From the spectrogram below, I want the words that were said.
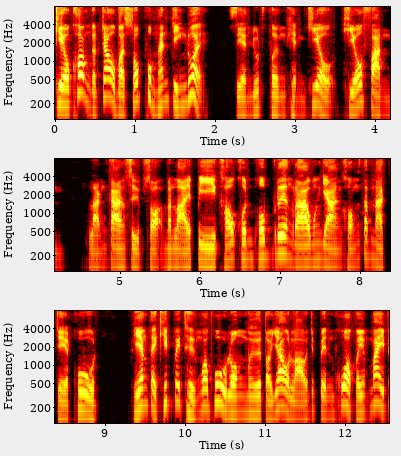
เกี่ยวข้องกับเจ้าบัดซบพวกนั้นจริงด้วย เซียนยุทธเฟิงเข็นเขี้ยวเคี้ยวฟัน หลังการสืบเสาะมาหลายปีเขาค้นพบเรื่องราวบางอย่างของตำหนักเจดพูด เพียงแต่คิดไม่ถึงว่าผู้ลงมือต่อเย่าเหลาจะเป็นพวกไปไม่ไป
